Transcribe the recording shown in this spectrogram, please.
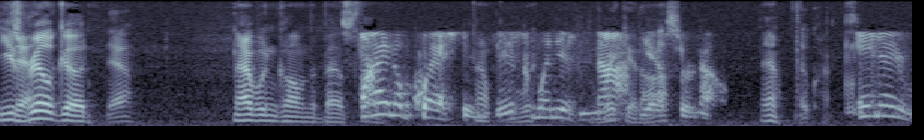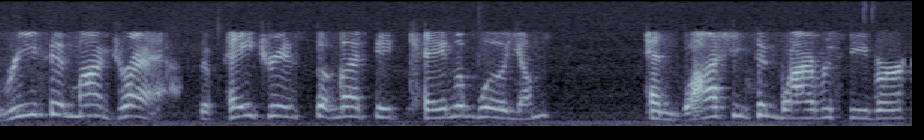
he's Yeah. real good. Yeah. I wouldn't call him the best. though. Final question. No, this one is not Rick it yes or no. Yeah. Okay. In a recent mock draft, the Patriots selected Caleb Williams and Washington wide receiver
